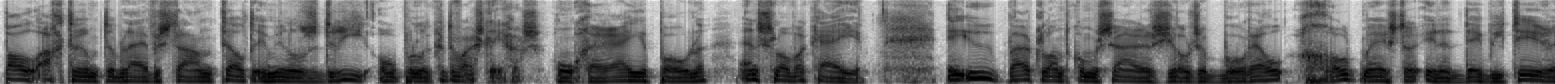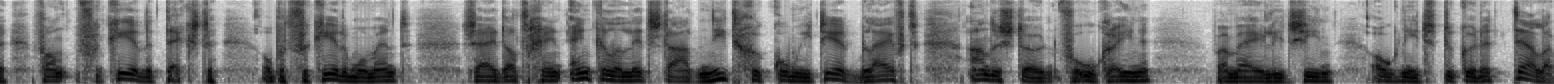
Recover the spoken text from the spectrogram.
pal achter hem te blijven staan, telt inmiddels drie openlijke dwarsliggers: Hongarije, Polen en Slowakije. EU-buitenlandcommissaris Jozef Borrell, grootmeester in het debiteren van verkeerde teksten op het verkeerde moment, zei dat geen enkele lidstaat niet gecommitteerd blijft aan de steun voor Oekraïne waarmee hij liet zien ook niet te kunnen tellen.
